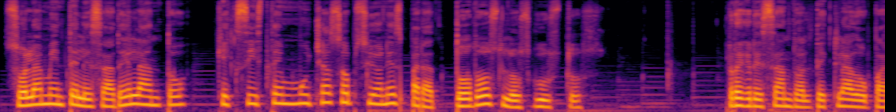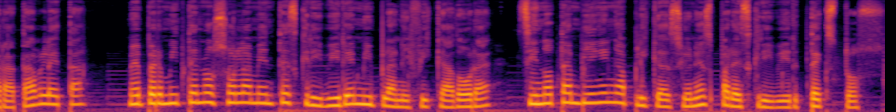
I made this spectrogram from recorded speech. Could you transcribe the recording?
Solamente les adelanto que existen muchas opciones para todos los gustos. Regresando al teclado para tableta, me permite no solamente escribir en mi planificadora, sino también en aplicaciones para escribir textos,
